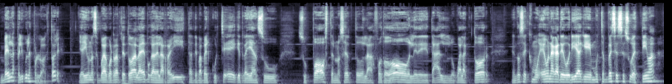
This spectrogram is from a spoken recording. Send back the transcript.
ven las películas por los actores. Y ahí uno se puede acordar de toda la época de las revistas de papel cuché que traían su, sus póster, ¿no es cierto? La foto doble de tal o cual actor. Entonces como es una categoría que muchas veces se subestima,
